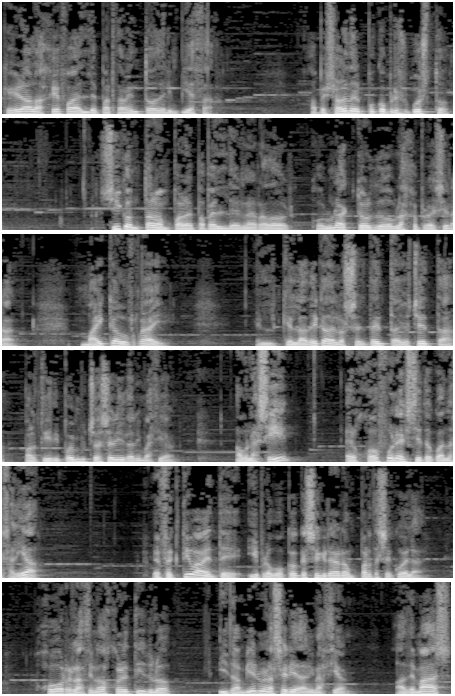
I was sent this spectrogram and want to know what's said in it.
que era la jefa del departamento de limpieza. A pesar del poco presupuesto, sí contaron para el papel del narrador con un actor de doblaje profesional, Michael Ray, el que en la década de los 70 y 80 participó en muchas series de animación. Aún así, el juego fue un éxito cuando salió. Efectivamente, y provocó que se creara un par de secuelas, juegos relacionados con el título y también una serie de animación. Además,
